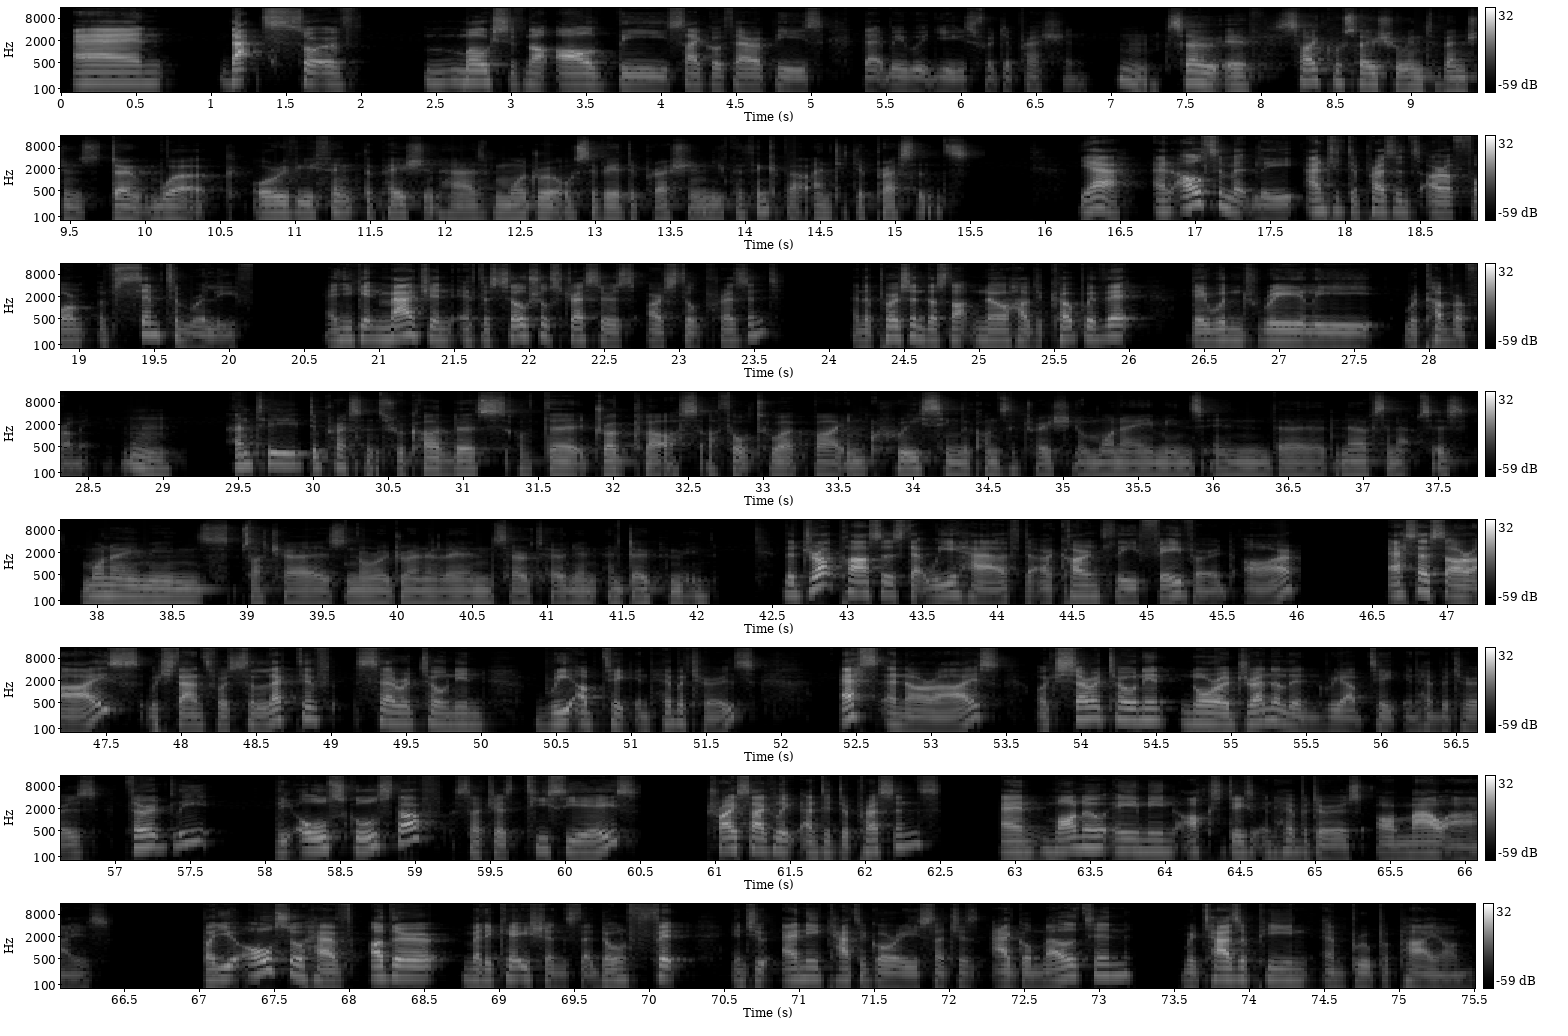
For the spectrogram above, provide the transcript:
And that's sort of most, if not all, the psychotherapies that we would use for depression. Hmm. So, if psychosocial interventions don't work, or if you think the patient has moderate or severe depression, you can think about antidepressants. Yeah, and ultimately, antidepressants are a form of symptom relief. And you can imagine if the social stressors are still present and the person does not know how to cope with it, they wouldn't really recover from it. Hmm. Antidepressants, regardless of the drug class, are thought to work by increasing the concentration of monoamines in the nerve synapses. Monoamines such as noradrenaline, serotonin, and dopamine. The drug classes that we have that are currently favored are SSRIs, which stands for selective serotonin reuptake inhibitors, SNRIs, or serotonin noradrenaline reuptake inhibitors. Thirdly, the old school stuff, such as TCAs, tricyclic antidepressants, and monoamine oxidase inhibitors, or MAOIs. But you also have other medications that don't fit into any category, such as agomelatine, mirtazapine, and bupropion.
